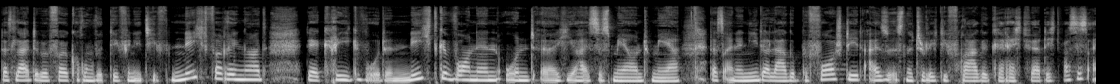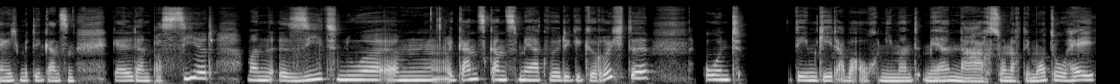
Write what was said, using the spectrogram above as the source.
das Leid der Bevölkerung wird definitiv nicht verringert. Der Krieg wurde nicht gewonnen und äh, hier heißt es mehr und mehr, dass eine Niederlage bevorsteht. Also ist natürlich die Frage gerechtfertigt, was ist eigentlich mit den ganzen Geldern passiert? Man äh, sieht nur ähm, ganz, ganz merkwürdige Gerüchte und dem geht aber auch niemand mehr nach. So nach dem Motto, hey,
